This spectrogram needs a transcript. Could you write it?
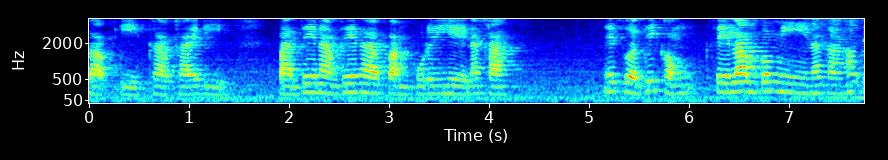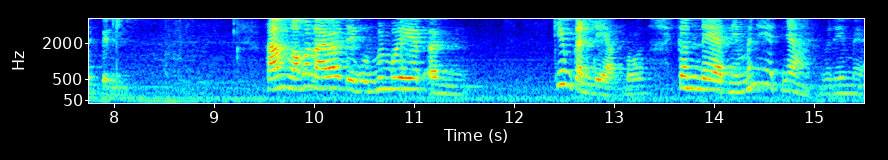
ศัพท์อีกค่ะขายดีปานเทน้ำเททาปังปุริเยนะคะ ในส่วนที่ของเซรั่มก็มีนะคะเขาจะเป็นถามเขามาหลายว่าเจบุญมันบ่เฮ็ดอันครีมกันแดดบ่กันแดดนี่มันเฮ็ดยากอยู่เด้แม่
